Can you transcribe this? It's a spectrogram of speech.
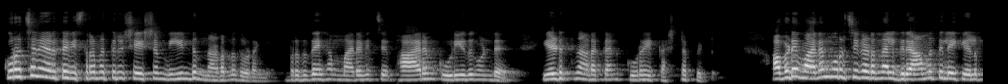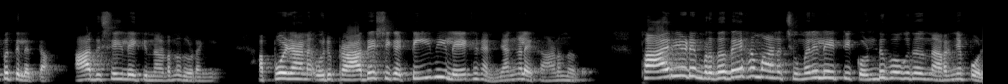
കുറച്ചു നേരത്തെ വിശ്രമത്തിനു ശേഷം വീണ്ടും നടന്നു തുടങ്ങി. മൃതദേഹം മരവിച്ച് ഭാരം കൂടിയതുകൊണ്ട് എടുത്തു നടക്കാൻ കുറെ കഷ്ടപ്പെട്ടു. അവിടെ വനം മുറിച്ചു കിടന്നാൽ ഗ്രാമത്തിലേക്ക് എളുപ്പത്തിലെത്താം. ആ ദിശയിലേക്ക് നടന്നു തുടങ്ങി. അപ്പോഴാണ് ഒരു പ്രാദേശിക ടി ലേഖകൻ ഞങ്ങളെ കാണുന്നത്. ഭാര്യയുടെ മൃതദേഹമാണ് ചുമലിലേറ്റി കൊണ്ടുപോകുന്നതെന്ന് അറിഞ്ഞപ്പോൾ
